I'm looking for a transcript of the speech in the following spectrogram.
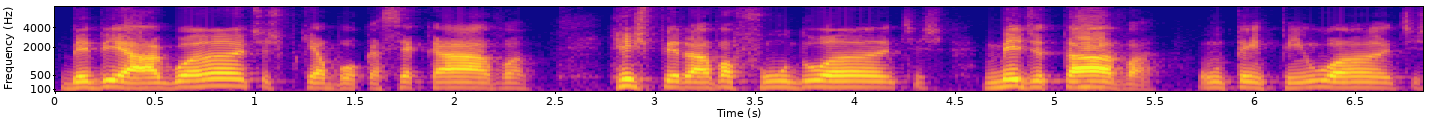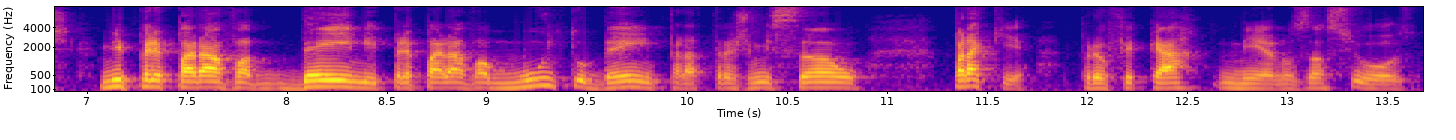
Bebia água antes, porque a boca secava, respirava fundo antes, meditava um tempinho antes, me preparava bem, me preparava muito bem para a transmissão. Para quê? Para eu ficar menos ansioso.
